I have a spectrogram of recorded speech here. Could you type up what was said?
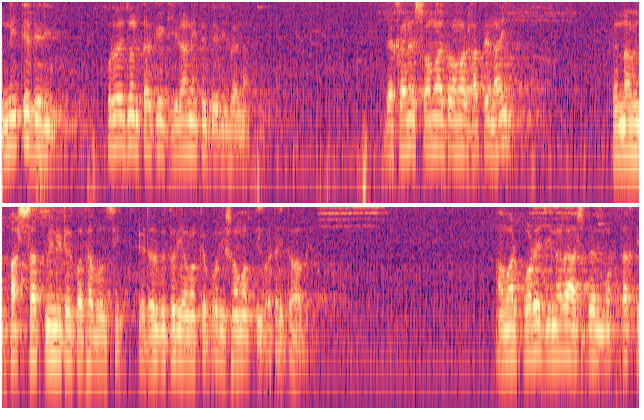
নিতে দেরি, প্রয়োজন তাকে ঘিরা নিতে দেরি হয় না। দেখানোর সময় তো আমার হাতে নাই। কেন আমি পাঁচ সাত মিনিটের কথা বলছি, এটার ভিতরেই আমাকে পরিসমাপ্তি ঘটাইতে হবে। আমার পরে যিনারা আসবেন, মোত্তাকি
